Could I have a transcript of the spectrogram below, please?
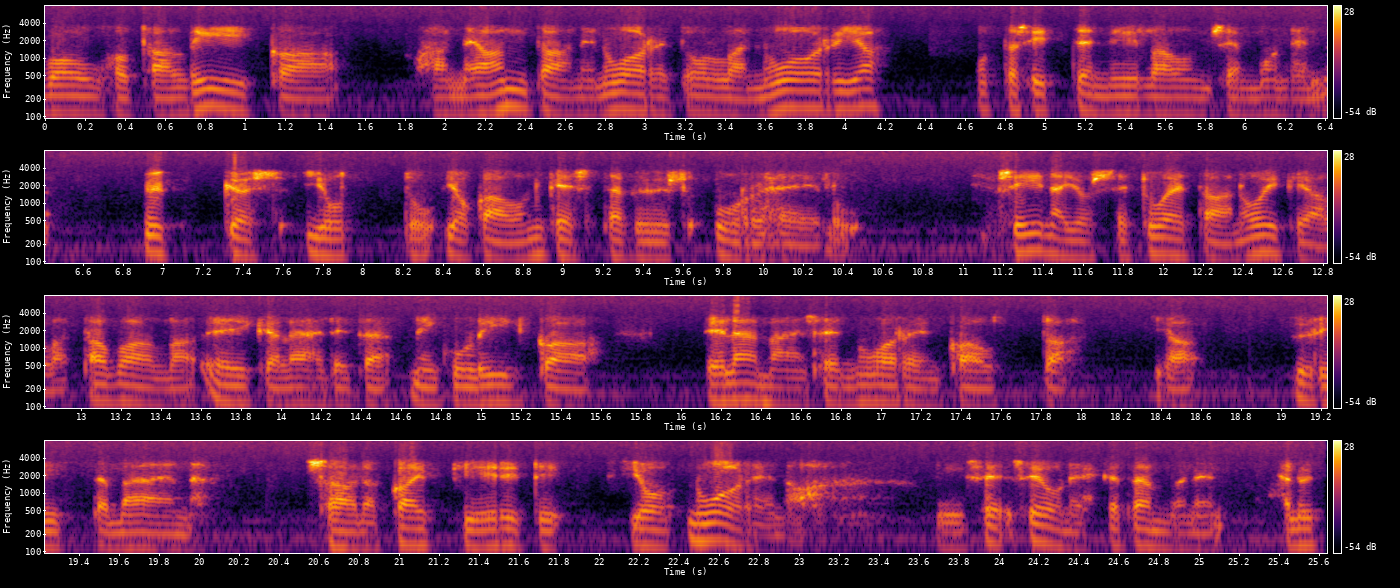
vouhota liikaa, vaan ne antaa ne nuoret olla nuoria, mutta sitten niillä on semmoinen ykkösjuttu juttu, joka on kestävyysurheilu. Siinä, jos se tuetaan oikealla tavalla eikä lähdetä niin kuin liikaa elämään sen nuoren kautta ja yrittämään saada kaikki irti jo nuorena, niin se, se on ehkä tämmöinen. Ja nyt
